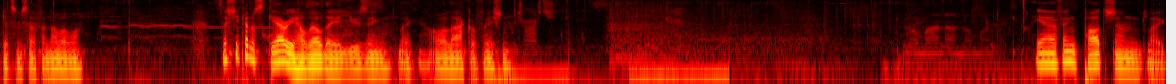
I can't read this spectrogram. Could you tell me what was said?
Gets himself another one. It's actually kind of scary how well they are using, like, our lack of vision. Yeah, I think Pudge and, like,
